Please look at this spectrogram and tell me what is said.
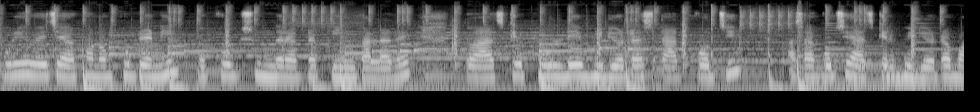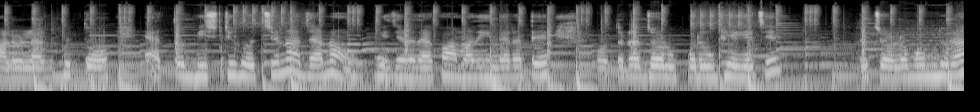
কুড়ি হয়েছে এখনও ফুটেনি। তো খুব সুন্দর একটা পিঙ্ক কালারে তো আজকে ফুল দিয়ে ভিডিওটা স্টার্ট করছি। আশা করছি আজকের ভিডিওটা ভালো লাগবে। তো এত বৃষ্টি হচ্ছে না, জানো? এই জন্য দেখো আমাদের ইন্দারাতে কতটা জল উপরে উঠে গেছে। তো চলো বন্ধুরা।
